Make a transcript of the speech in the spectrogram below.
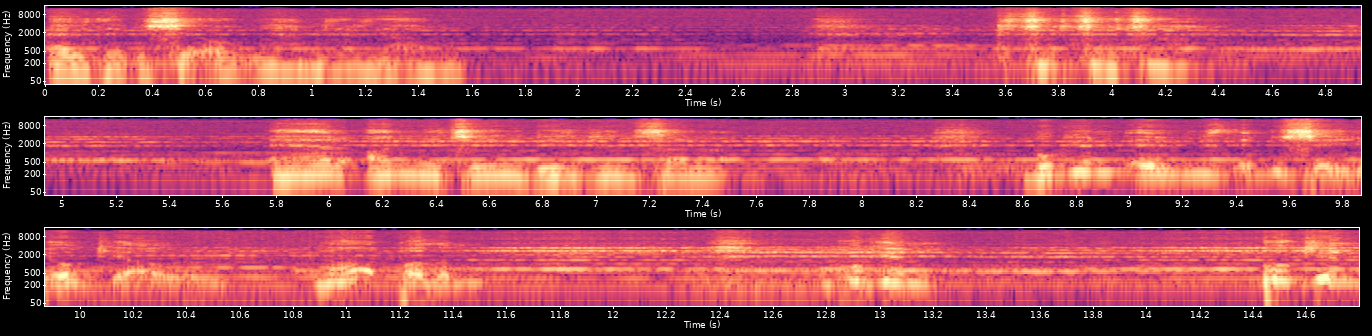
evde bir şey olmayabilir yavrum. Küçük çocuğum. Eğer anneciğin bir gün sana bugün evimizde bir şey yok yavrum. Ne yapalım? Bugün bugün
